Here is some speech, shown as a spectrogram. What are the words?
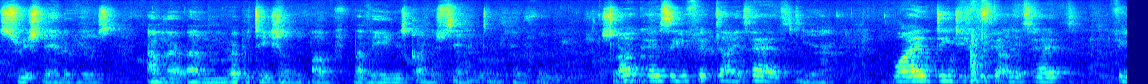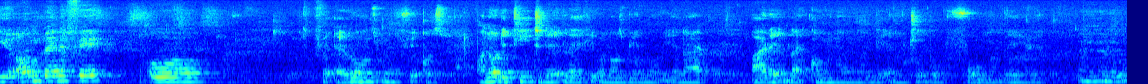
switched the head of years and my um, reputation of my behaviour is kind of same to different. So, Okay, so you flipped it on its head. yeah. Why did you flip it on its head? For your own benefit or For everyone's benefit because I know the teacher didn't like it when I was being naughty and I, I didn't like coming home and getting in trouble for my behaviour. mm-hmm.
